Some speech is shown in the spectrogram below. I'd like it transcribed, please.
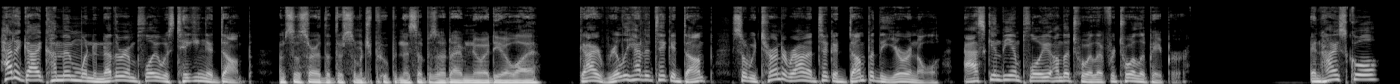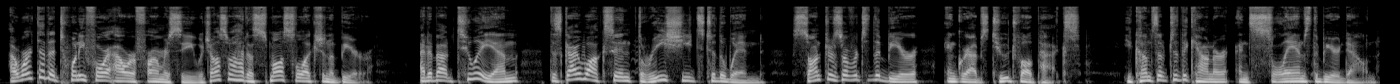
Had a guy come in when another employee was taking a dump. I'm so sorry that there's so much poop in this episode, I have no idea why. Guy really had to take a dump, so we turned around and took a dump at the urinal, asking the employee on the toilet for toilet paper. In high school, I worked at a 24 hour pharmacy, which also had a small selection of beer. At about 2 a.m., this guy walks in three sheets to the wind, saunters over to the beer, and grabs two 12 packs. He comes up to the counter and slams the beer down,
